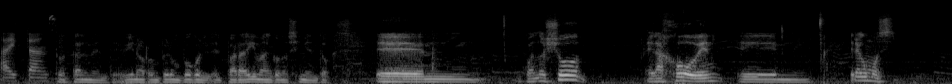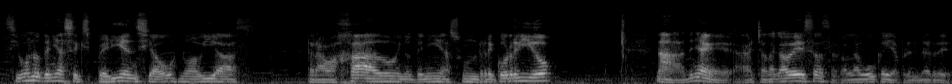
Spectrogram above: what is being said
a distancia. Totalmente, vino a romper un poco el, el paradigma del conocimiento. Eh, cuando yo era joven, eh, era como si, si vos no tenías experiencia, vos no habías trabajado y no tenías un recorrido, nada, tenía que agachar la cabeza, cerrar la boca y aprender de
